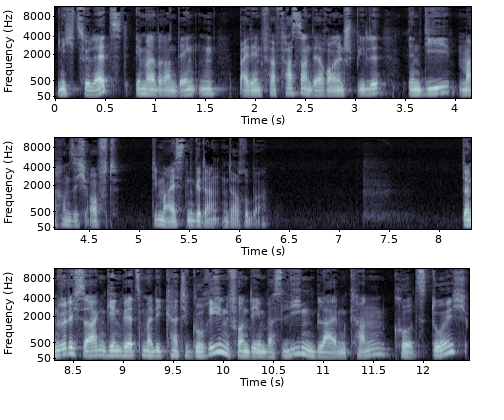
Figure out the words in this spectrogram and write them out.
Nicht zuletzt immer dran denken bei den Verfassern der Rollenspiele, denn die machen sich oft die meisten Gedanken darüber. Dann würde ich sagen, gehen wir jetzt mal die Kategorien von dem, was liegen bleiben kann, kurz durch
